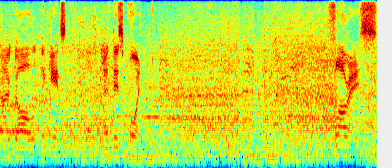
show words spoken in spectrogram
No goal against at this point. Flores.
